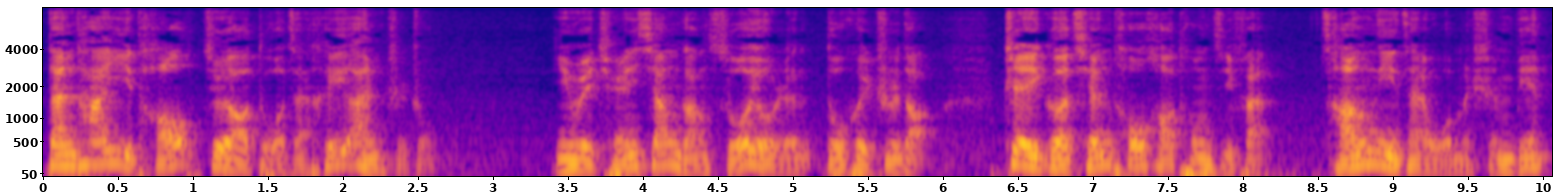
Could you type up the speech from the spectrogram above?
但他一逃就要躲在黑暗之中，因为全香港所有人都会知道，这个前头号通缉犯藏匿在我们身边。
